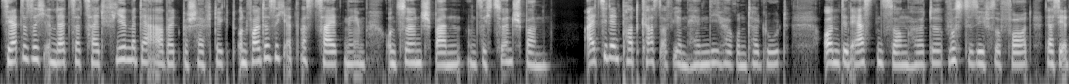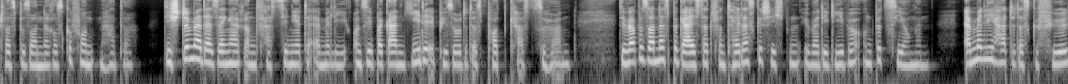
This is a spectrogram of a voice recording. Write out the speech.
Sie hatte sich in letzter Zeit viel mit der Arbeit beschäftigt und wollte sich etwas Zeit nehmen, um zu entspannen und sich zu entspannen. Als sie den Podcast auf ihrem Handy herunterlud und den ersten Song hörte, wusste sie sofort, dass sie etwas Besonderes gefunden hatte. Die Stimme der Sängerin faszinierte Emily und sie begann jede Episode des Podcasts zu hören. Sie war besonders begeistert von Taylors Geschichten über die Liebe und Beziehungen. Emily hatte das Gefühl,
